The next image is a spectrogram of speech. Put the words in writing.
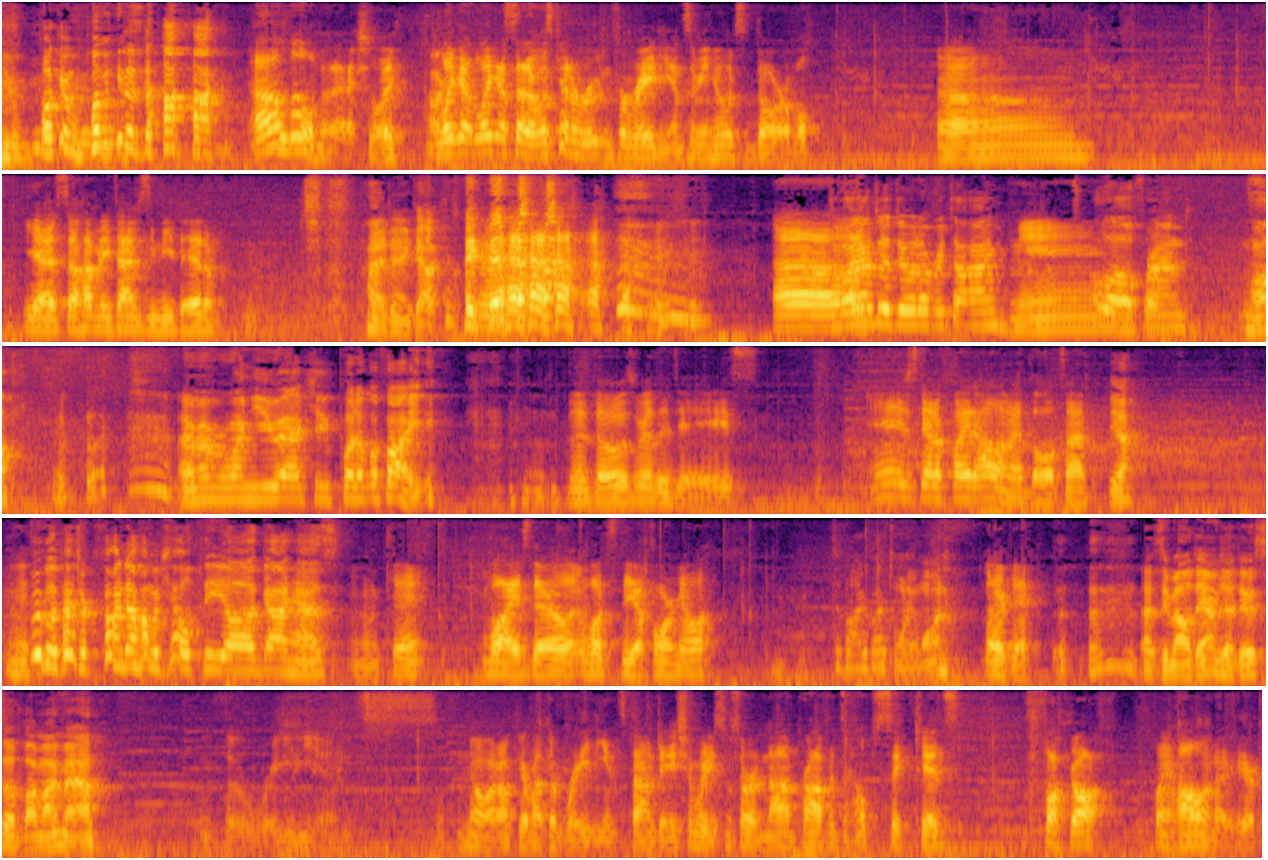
You fucking want me to die? A little bit, actually. Okay. Like, I, like I said, I was kind of rooting for Radiance. I mean, he looks adorable. Um. Yeah. So, how many times do you need to hit him? I didn't calculate it. do uh, I have to do it every time? Yeah, Hello, friend. Well, I remember when you actually put up a fight. Those were the days. Eh, you just gotta fight Hollow Knight the whole time. Yeah. Quickly, Patrick, find out how much health the uh, guy has. Okay. Why is there? a- What's the uh, formula? Divided by 21. Okay. That's the amount of damage I do, so by my math. The Radiance. No, I don't care about the Radiance Foundation. What are you, some sort of non-profit to help sick kids? Fuck off. Playing Hollow Knight here.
